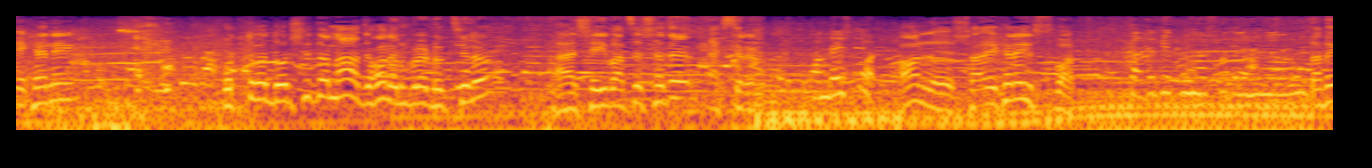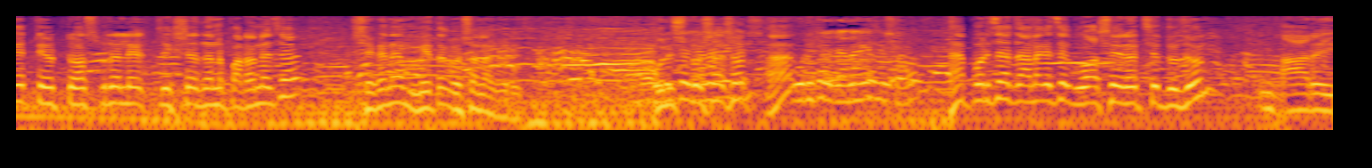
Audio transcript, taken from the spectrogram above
এখানে প্রত্যক্ষদর্শী তো না যখন কর্মপুরে ঢুকছিল সেই বাসের সাথে অ্যাক্সিডেন্ট আমার এখানেই স্পট তাদেরকে হসপিটালে চিকিৎসার জন্য পাঠানো হয়েছে সেখানে মৃত ঘোষণা করেছে। পুলিশ প্রশাসন হ্যাঁ? হ্যাঁ পরিচয় জানা গেছে গোয়াশের হচ্ছে দুজন আর এই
